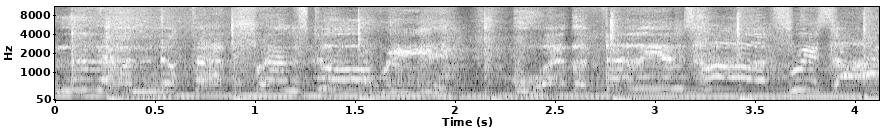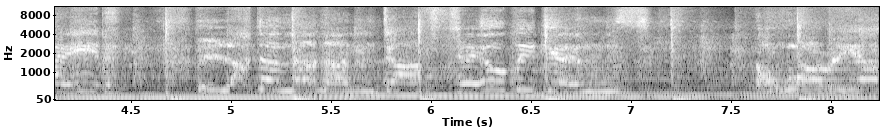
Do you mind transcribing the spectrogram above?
In the land of that glory Where the valiant hearts reside Lachdanann An'Dubh's tale begins. A warrior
